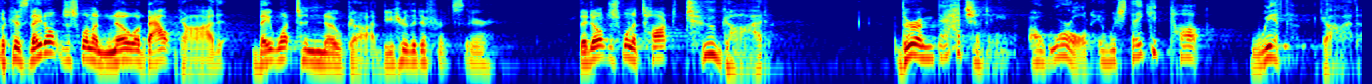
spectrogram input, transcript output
Because they don't just want to know about God, they want to know God. Do you hear the difference there? They don't just want to talk to God, they're imagining a world in which they could talk with God.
